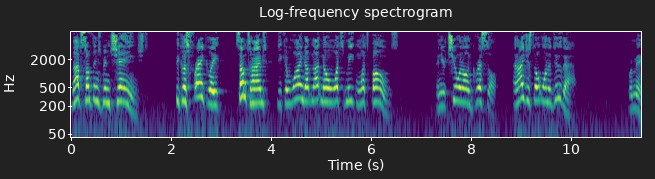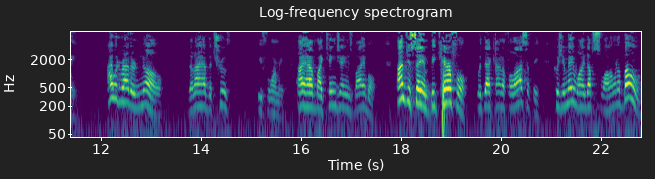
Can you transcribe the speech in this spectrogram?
Not something's been changed. Because frankly, sometimes you can wind up not knowing what's meat and what's bones. And you're chewing on gristle. And I just don't want to do that for me. I would rather know that I have the truth before me. I have my King James Bible. I'm just saying be careful with that kind of philosophy because you may wind up swallowing a bone.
